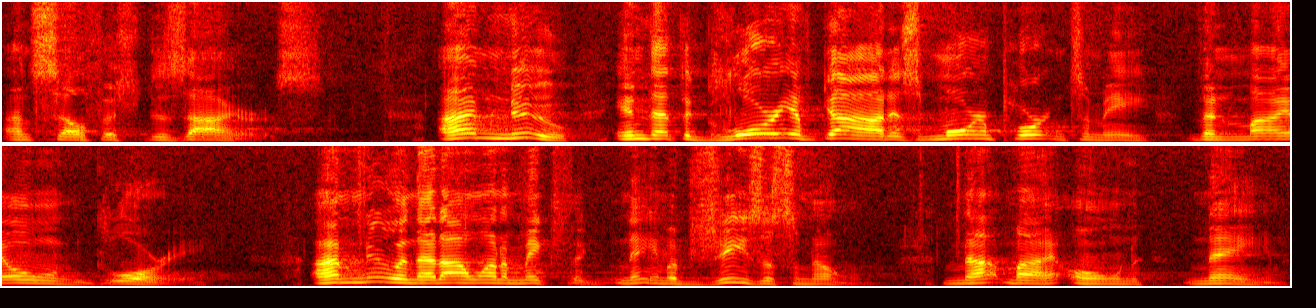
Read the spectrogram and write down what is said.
on selfish desires. I'm new in that the glory of God is more important to me than my own glory. I'm new in that I want to make the name of Jesus known, not my own name.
